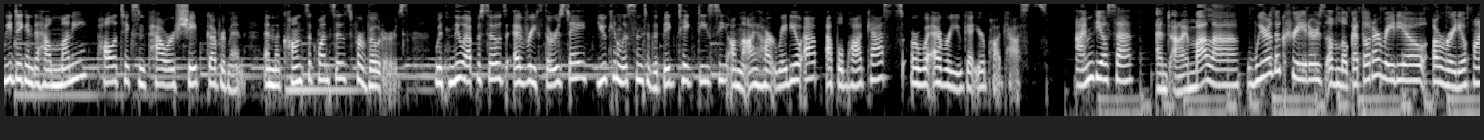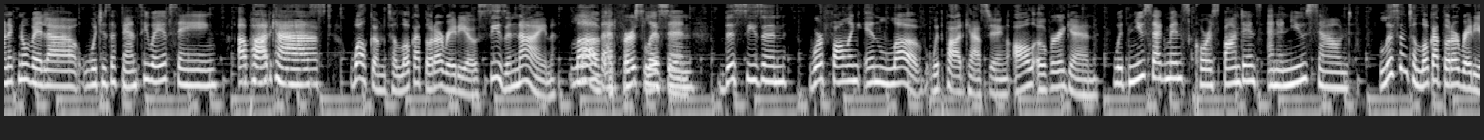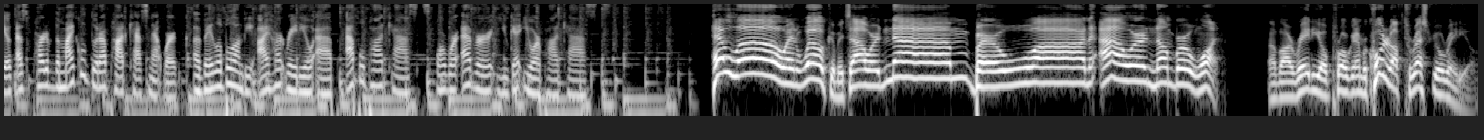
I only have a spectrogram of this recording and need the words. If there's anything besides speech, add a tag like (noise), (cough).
we dig into how money, politics, and power shape government and the consequences for voters. With new episodes every Thursday, you can listen to the Big Take DC on the iHeartRadio app, Apple Podcasts, or wherever you get your podcasts. I'm Diosa. And I'm Mala. We're the creators of Locatora Radio, a radiophonic novela, which is a fancy way of saying a, podcast. Welcome to Locatora Radio Season 9 Love, Love at, First listen. listen. This season, we're falling in love with podcasting all over again. With new segments, correspondence, and a new sound. Listen to Locatora Radio as part of the My Cultura Podcast Network, available on the iHeartRadio app, Apple Podcasts, or wherever you get your podcasts. Hello and welcome. It's hour number one, hour number one of our radio program, recorded off terrestrial radio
